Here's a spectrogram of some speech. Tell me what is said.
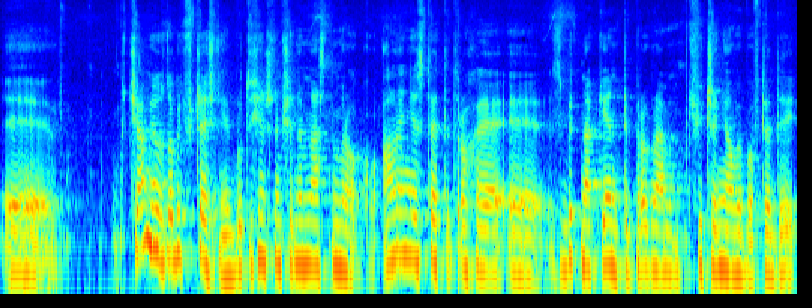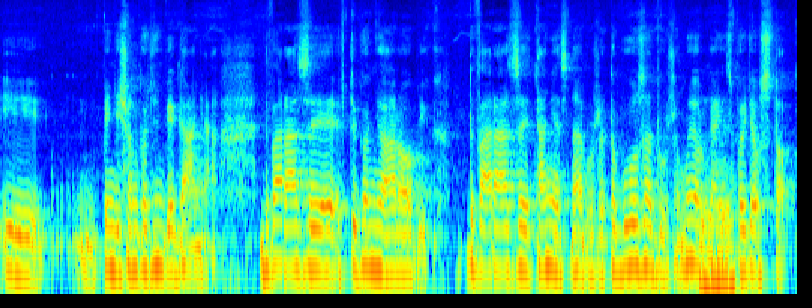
Yy, Chciałam ją zdobyć wcześniej, w 2017 roku, ale niestety trochę yy, zbyt napięty program ćwiczeniowy, bo wtedy i 50 godzin biegania, dwa razy w tygodniu aerobik, dwa razy taniec na róże. To było za dużo. Mój organizm powiedział stop.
